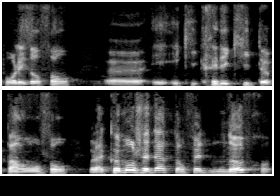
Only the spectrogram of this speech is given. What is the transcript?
pour les enfants. Euh, et, et, qui crée des kits parents-enfants. Voilà, comment j'adapte en fait mon offre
